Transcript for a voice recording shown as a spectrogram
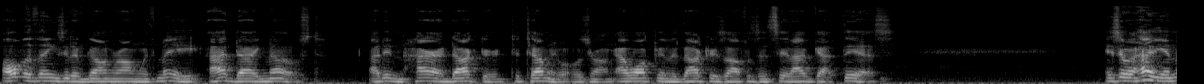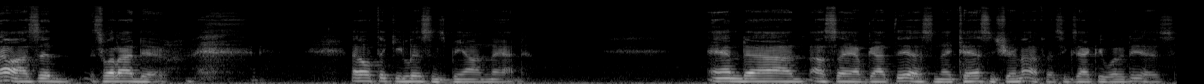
All the things that have gone wrong with me, I diagnosed. I didn't hire a doctor to tell me what was wrong. I walked in the doctor's office and said, I've got this. He said, Well, how do you know? I said, It's what I do. I don't think he listens beyond that. And uh, I'll say, I've got this. And they test, and sure enough, that's exactly what it is.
